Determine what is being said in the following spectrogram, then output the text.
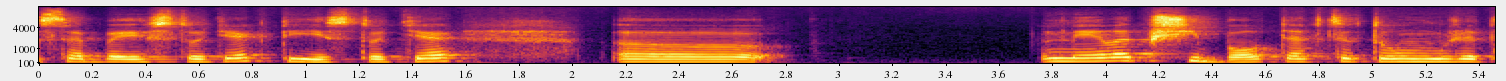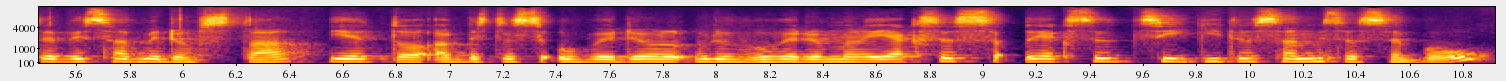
sebejistotě, k té jistotě, uh, nejlepší bod, jak se k tomu můžete vy sami dostat, je to, abyste si uvědomili, jak se, jak se cítíte sami se sebou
